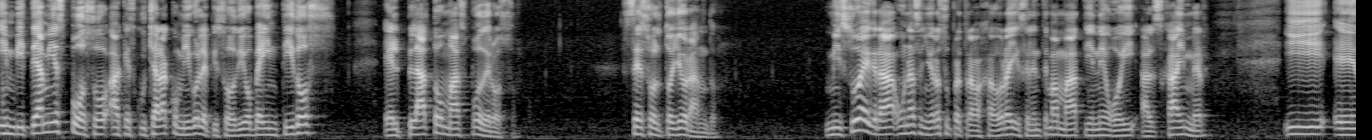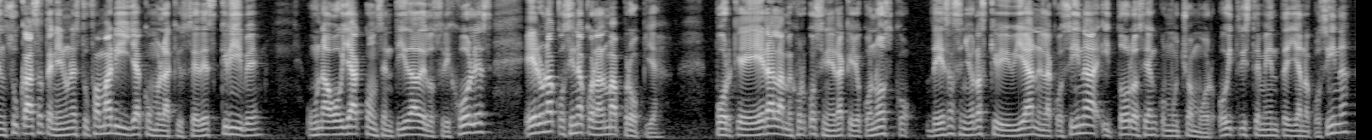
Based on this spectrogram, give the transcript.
invité a mi esposo a que escuchara conmigo el episodio 22, El plato más poderoso. Se soltó llorando. Mi suegra, una señora súper trabajadora y excelente mamá, tiene hoy Alzheimer. Y en su casa tenían una estufa amarilla como la que usted describe, una olla consentida de los frijoles. Era una cocina con alma propia, porque era la mejor cocinera que yo conozco, de esas señoras que vivían en la cocina y todo lo hacían con mucho amor. Hoy tristemente ella no cocina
